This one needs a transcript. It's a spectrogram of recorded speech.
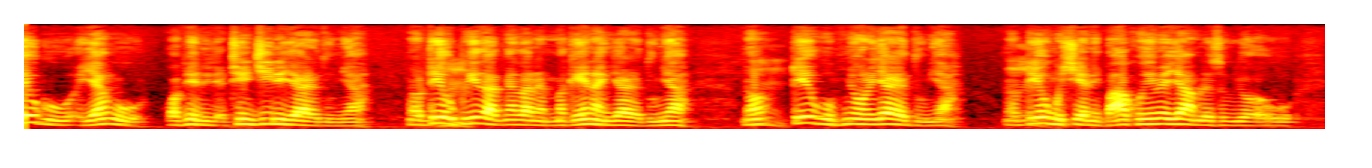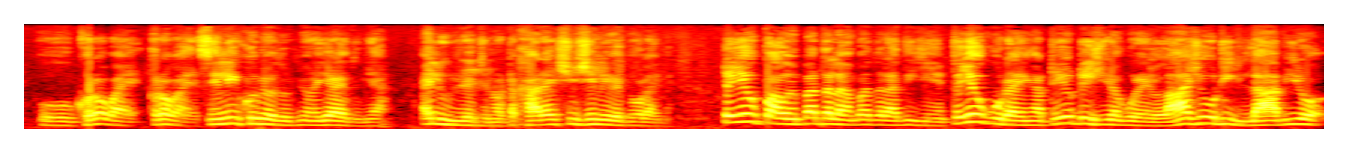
ရုတ်ကိုအရန်ကိုဟောဖြစ်နေတယ်အထင်ကြီးနေကြတဲ့သူများနော်တရုတ်ပေးတာကန်းတာနဲ့မကင်းနိုင်ကြတဲ့သူများနော်တရုတ်ကိုမျှော်နေကြတဲ့သူများနော်တရုတ်မရှိရနေဘာခွင့်မဲရမလဲဆိုပြီးတော့ဟိုဟိုခရော့ပိုင်ခရော့ပိုင်စင်းလေးခွင့်မဲဆိုမျှော်နေကြတဲ့သူများအဲ့လူတွေကျွန်တော်တခါတည်းရှင်းရှင်းလေးပဲပြောလိုက်မယ်တရုတ်ပါဝင်ပတ်သက်လားပတ်သက်လားသိချင်းတရုတ်ကိုယ်တိုင်ကတရုတ်တိတ်ရှိတဲ့ကိုယ်တိုင်လာရှိုးထိလာပြီးတော့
